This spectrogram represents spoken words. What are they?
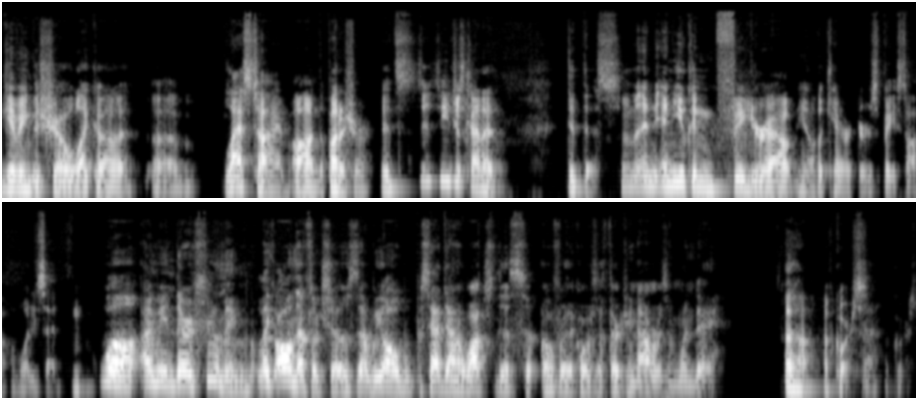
giving the show like a um, last time on the Punisher, it's he just kind of did this, and, and and you can figure out you know the characters based off of what he said. Mhm. Well, I mean, they're assuming, like all Netflix shows, that we all sat down and watched this over the course of 13 hours in one day. Uh huh. Of course. Yeah. Of course.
